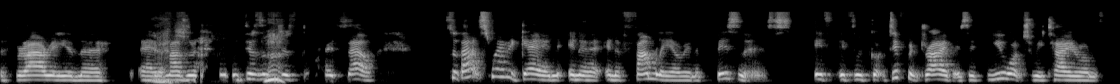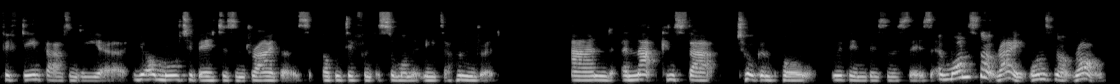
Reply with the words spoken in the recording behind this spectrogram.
the Ferrari and the uh, yes. Maserati it doesn't just itself. So that's where, again, in a in a family or in a business, if, if we've got different drivers, if you want to retire on 15,000 a year, your motivators and drivers will be different to someone that needs 100. And, and that can start tug and pull within businesses. And one's not right, one's not wrong,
